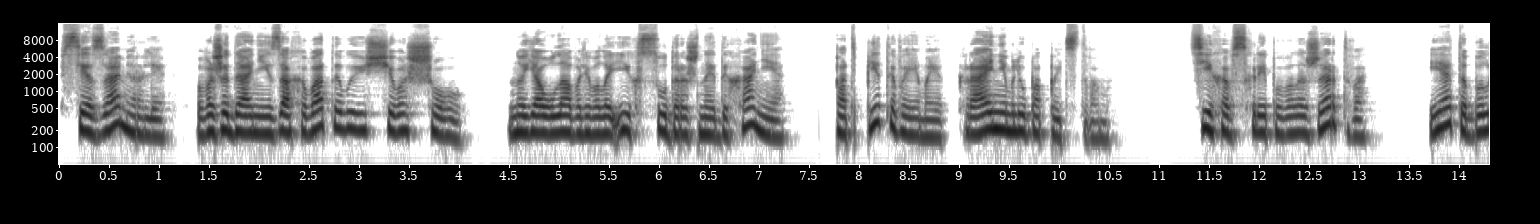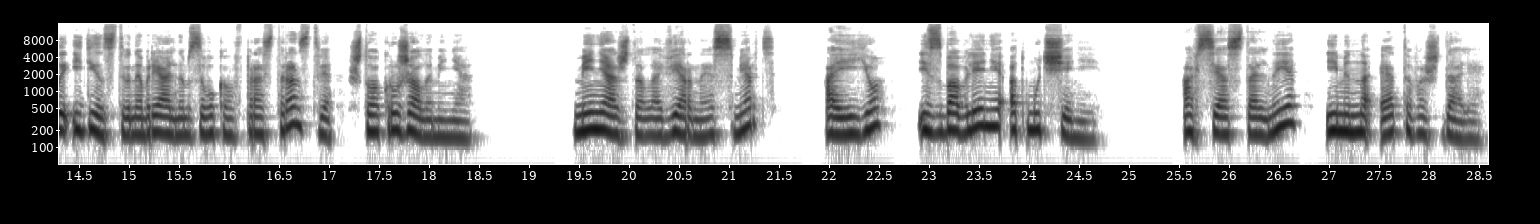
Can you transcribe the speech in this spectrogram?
Все замерли в ожидании захватывающего шоу, но я улавливала их судорожное дыхание, подпитываемое крайним любопытством. Тихо всхлипывала жертва, и это было единственным реальным звуком в пространстве, что окружало меня. Меня ждала верная смерть, а ее — избавление от мучений. А все остальные именно этого ждали.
